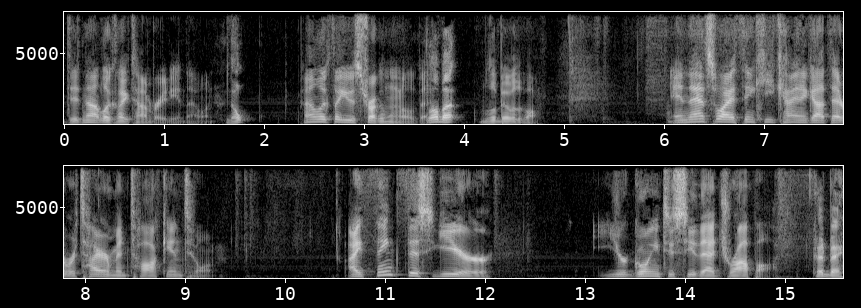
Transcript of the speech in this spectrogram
did not look like Tom Brady in that one. Nope. Kind of looked like he was struggling a little bit A little bit. a little bit with the ball. And that's why I think he kind of got that retirement talk into him. I think this year you're going to see that drop off. Could be.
